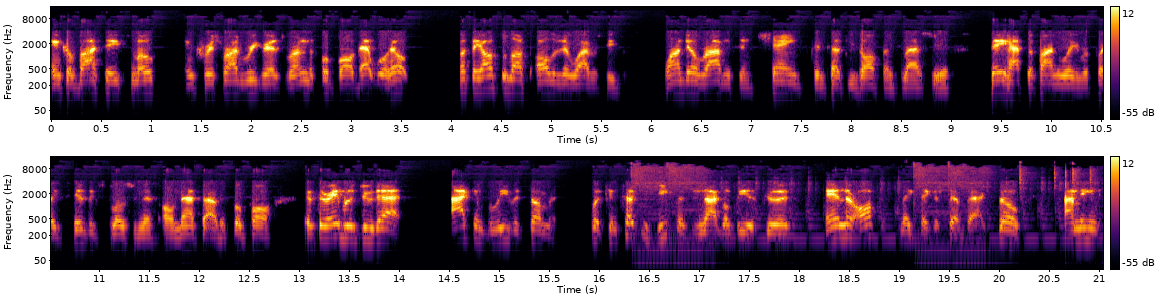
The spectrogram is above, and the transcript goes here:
in Kavosiey Smoke and Chris Rodriguez running the football. That will help. But they also lost all of their wide receivers. Wan'Dale Robinson changed Kentucky's offense last year. They have to find a way to replace his explosiveness on that side of the football. If they're able to do that, I can believe it's coming. But Kentucky's defense is not going to be as good, and their offense may take a step back. So, I mean,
